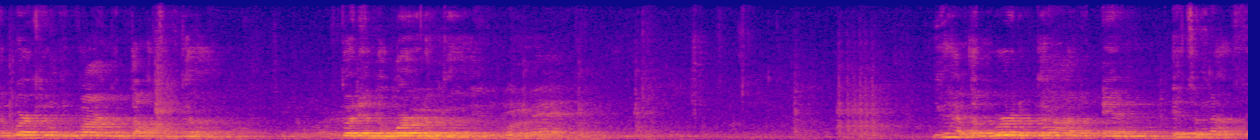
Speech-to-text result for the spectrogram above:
And where can we find the thoughts of God? But in the Word of God. Amen. You have the Word of God, and it's enough.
